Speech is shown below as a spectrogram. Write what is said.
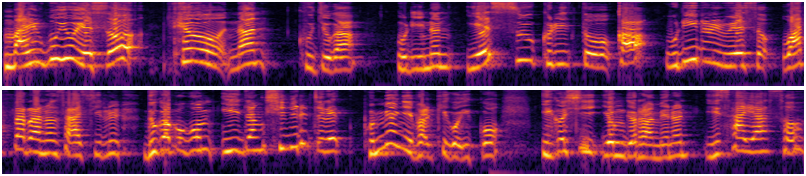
말구유에서 태어난 구주가 우리는 예수 그리스도가 우리를 위해서 왔다라는 사실을 누가복음 2장 11절에 분명히 밝히고 있고 이것이 연결하면은 이사야서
